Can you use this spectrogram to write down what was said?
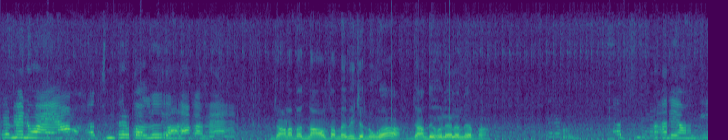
ਫਿਰ ਮੈਨੂੰ ਆਇਆ ਅੱਜ ਫਿਰ ਕੱਲ ਨੂੰ ਜਾਣਾਗਾ ਮੈਂ। ਜਾਣਾ ਤਾਂ ਨਾਲ ਤਾਂ ਮੈਂ ਵੀ ਚੱਲੂਗਾ ਜਾਂਦੇ ਹੋਏ ਲੈ ਲੈਂਦੇ ਆਪਾਂ। ਅੱਜ ਆਉਂਗੀ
